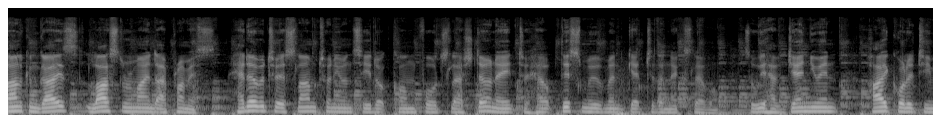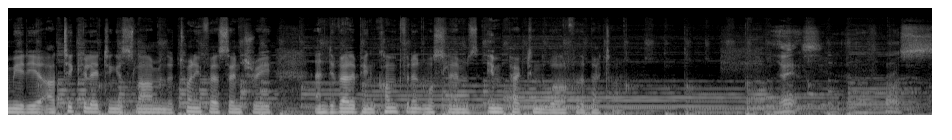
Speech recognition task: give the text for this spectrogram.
Assalamu alaikum guys, last reminder I promise. Head over to islam21c.com forward slash donate to help this movement get to the next level. So we have genuine, high quality media articulating Islam in the 21st century and developing confident Muslims impacting the world for the better. Yes, of course.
